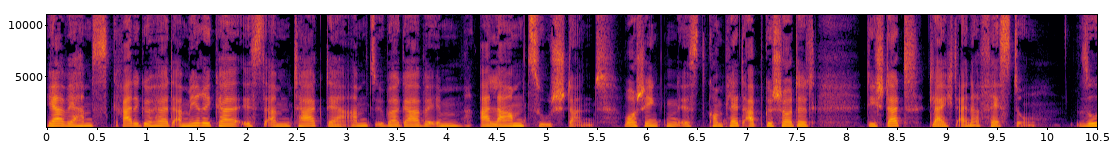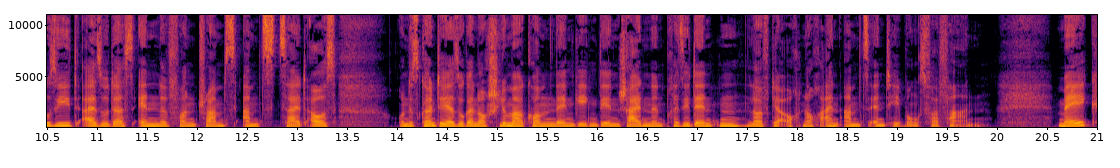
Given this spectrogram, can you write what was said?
Ja, wir haben es gerade gehört. Amerika ist am Tag der Amtsübergabe im Alarmzustand. Washington ist komplett abgeschottet. Die Stadt gleicht einer Festung. So sieht also das Ende von Trumps Amtszeit aus. Und es könnte ja sogar noch schlimmer kommen, denn gegen den scheidenden Präsidenten läuft ja auch noch ein Amtsenthebungsverfahren. Make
